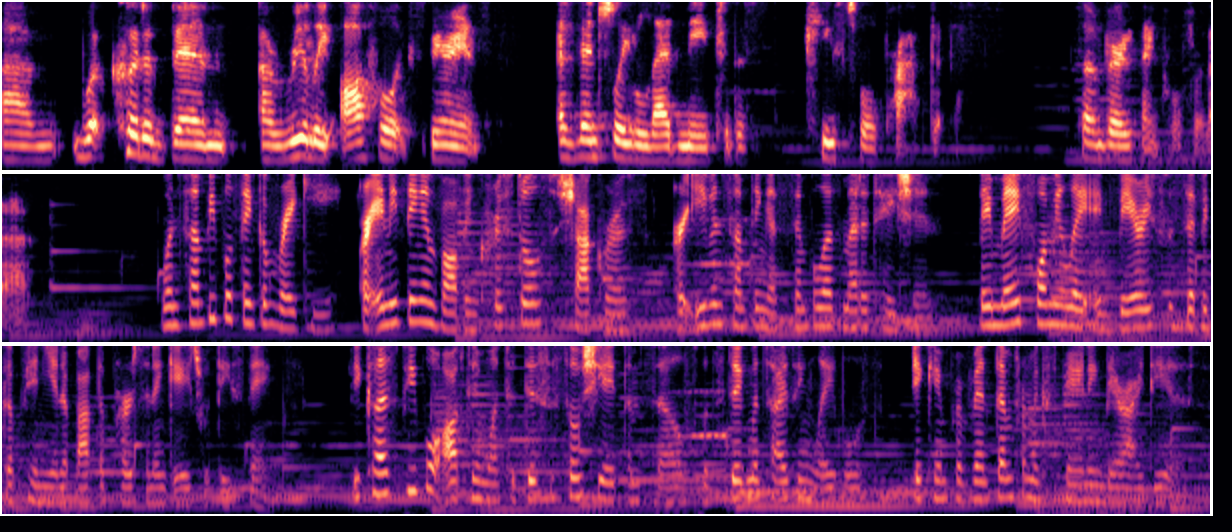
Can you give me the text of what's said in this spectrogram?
um, what could have been a really awful experience eventually led me to this peaceful practice. So I'm very thankful for that. When some people think of Reiki or anything involving crystals, chakras, or even something as simple as meditation, they may formulate a very specific opinion about the person engaged with these things. Because people often want to disassociate themselves with stigmatizing labels, it can prevent them from expanding their ideas.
